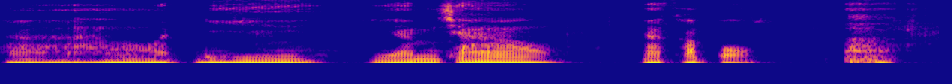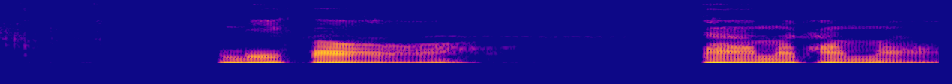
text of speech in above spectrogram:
สวัสดียามเช้านะครับผมวันนี้ก็จะมาทำเอ่อ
